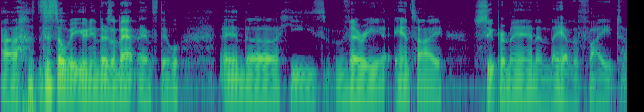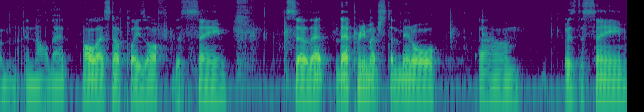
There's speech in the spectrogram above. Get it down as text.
uh, the Soviet Union, there's a Batman still, and uh, he's very anti Superman, and they have the fight and, and all that. All that stuff plays off the same. So that that pretty much the middle um, is the same.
